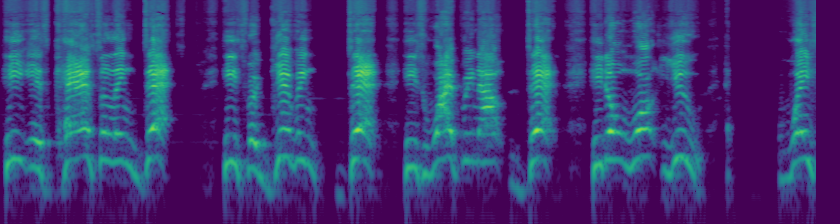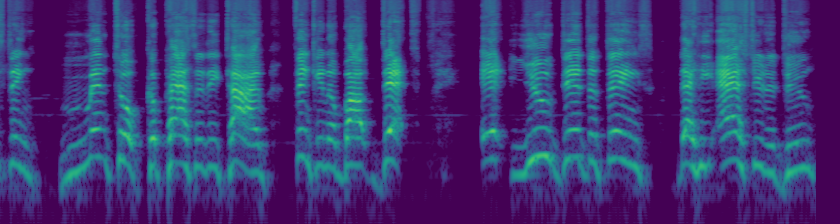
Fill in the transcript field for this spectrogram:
He is canceling debt. He's forgiving debt. He's wiping out debt. He don't want you wasting mental capacity time thinking about debt. It you did the things that he asked you to do.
